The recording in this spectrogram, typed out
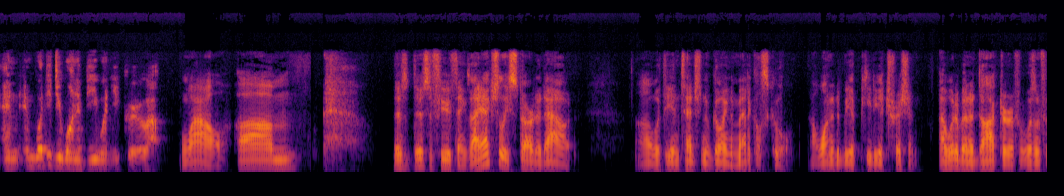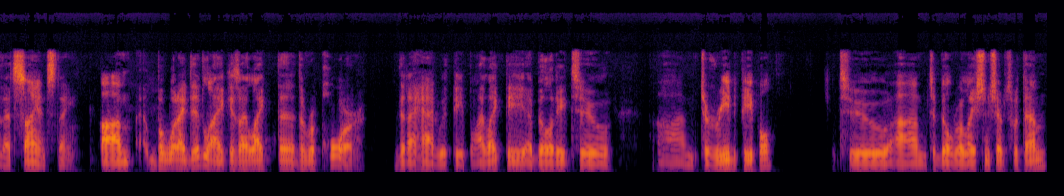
and and what did you want to be when you grew up? Wow. Um, there's there's a few things. I actually started out uh, with the intention of going to medical school. I wanted to be a pediatrician. I would have been a doctor if it wasn't for that science thing. Um, but what I did like is I liked the the rapport that I had with people. I liked the ability to um, to read people, to um, to build relationships with them,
